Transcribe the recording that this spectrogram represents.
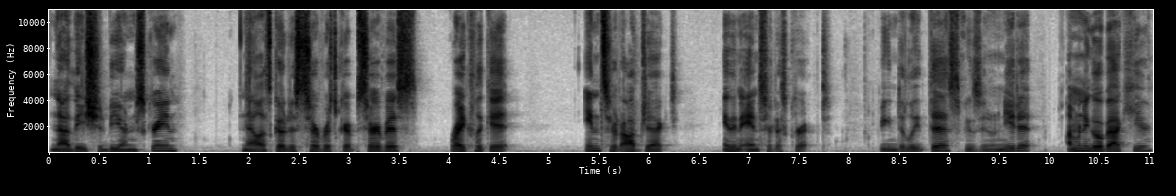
Now these should be on the screen. Now let's go to Server Script Service, right click it, Insert Object, and then insert a script. We can delete this because we don't need it. I'm going to go back here,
